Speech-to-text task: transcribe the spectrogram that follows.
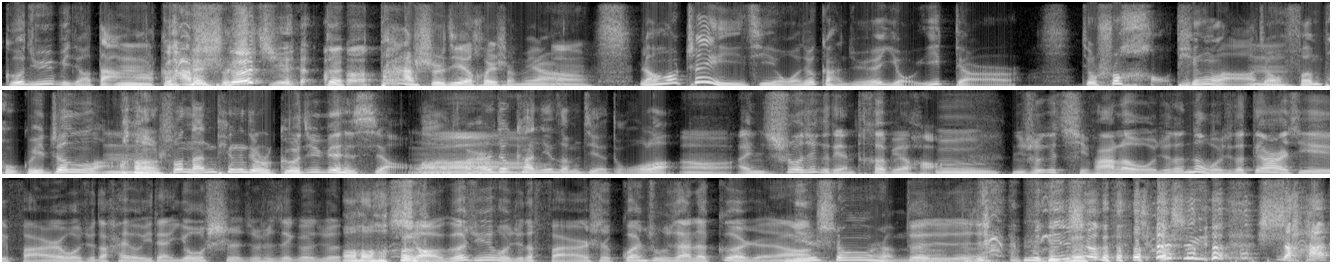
格局比较大嗯啊，大世格局。对大世界会什么样？嗯。然后这一季我就感觉有一点儿，就说好听了啊，嗯叫返璞归真了；嗯 说难听就是格局变小了。哦反正就看你怎么解读了。哦，哎，你说这个点特别好。嗯，你说这个启发了，我觉得那我觉得第二季反而我觉得还有一点优势，就是这个就哦，小格局，我觉得反而是关注在了个人啊，民生什么的，对对对，这 民生这是个啥？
